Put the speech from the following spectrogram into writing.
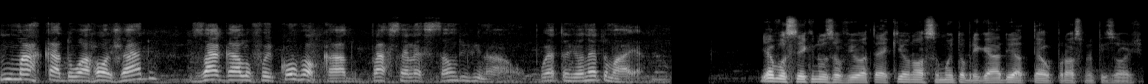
um marcador arrojado Zagallo foi convocado para a seleção divinal. Poeta Joneto Maia. E a você que nos ouviu até aqui, o nosso muito obrigado e até o próximo episódio.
